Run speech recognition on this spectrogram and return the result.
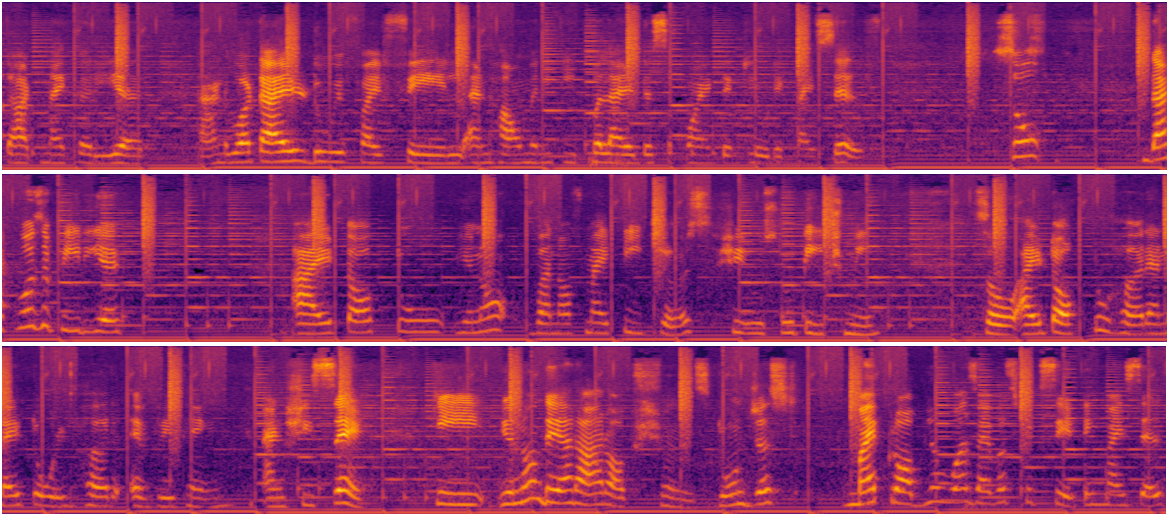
start my career. And what i'll do if i fail and how many people i'll disappoint including myself. So that was a period i talked to you know one of my teachers she used to teach me so i talked to her and i told her everything and she said he you know there are options don't just my problem was I was fixating myself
